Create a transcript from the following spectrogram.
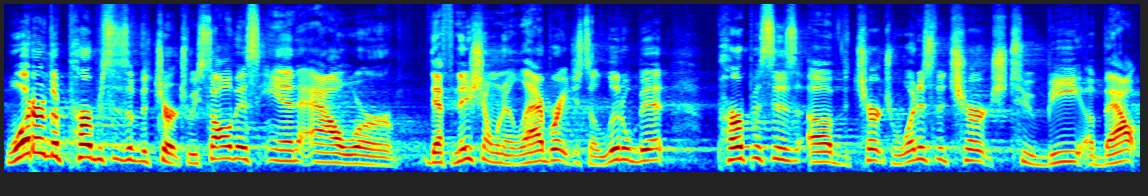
what are the purposes of the church? We saw this in our definition. I want to elaborate just a little bit. Purposes of the church. What is the church to be about?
